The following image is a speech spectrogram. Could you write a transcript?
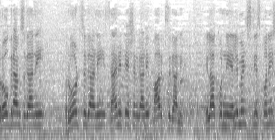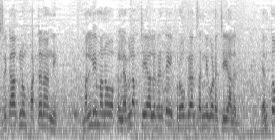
ప్రోగ్రామ్స్ కానీ రోడ్స్ కానీ శానిటేషన్ కానీ పార్క్స్ కానీ ఇలా కొన్ని ఎలిమెంట్స్ తీసుకొని శ్రీకాకుళం పట్టణాన్ని మళ్ళీ మనం ఒక లెవలప్ చేయాలనంటే ఈ ప్రోగ్రామ్స్ అన్నీ కూడా చేయాలని. ఎంతో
